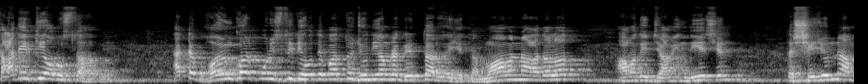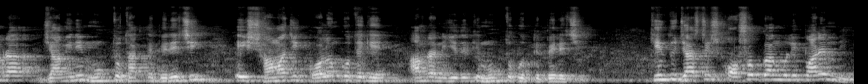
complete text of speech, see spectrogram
তাদের কি অবস্থা হবে? একটা ভয়ঙ্কর পরিস্থিতি হতে পারতো যদি আমরা গ্রেপ্তার হয়ে যেতাম। মহামান্য আদালত আমাদের জামিন দিয়েছেন। তা সেজন্য আমরা জামিনে মুক্ত থাকতে পেরেছি। এই সামাজিক কলঙ্ক থেকে আমরা নিজেদেরকে মুক্ত করতে পেরেছি। কিন্তু জাস্টিস অশোক গাঙ্গুলি পারেননি।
